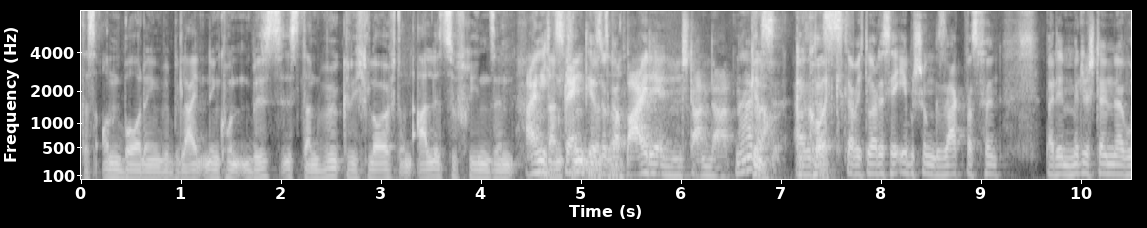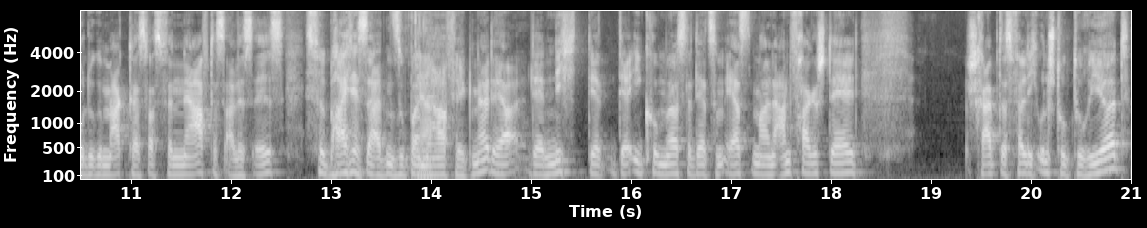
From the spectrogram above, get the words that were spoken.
das Onboarding, wir begleiten den Kunden, bis es dann wirklich läuft und alle zufrieden sind. Eigentlich zwängt ihr sogar beide in den Standard. Ne? Genau, das, also korrekt. das, glaube ich, du hattest ja eben schon gesagt, was für ein, bei dem Mittelständler, wo du gemerkt hast, was für ein Nerv das alles ist, ist für beide Seiten super ja. nervig. Ne? Der, der nicht, der, der E-Commercer, der zum ersten Mal eine Anfrage stellt, schreibt das völlig unstrukturiert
